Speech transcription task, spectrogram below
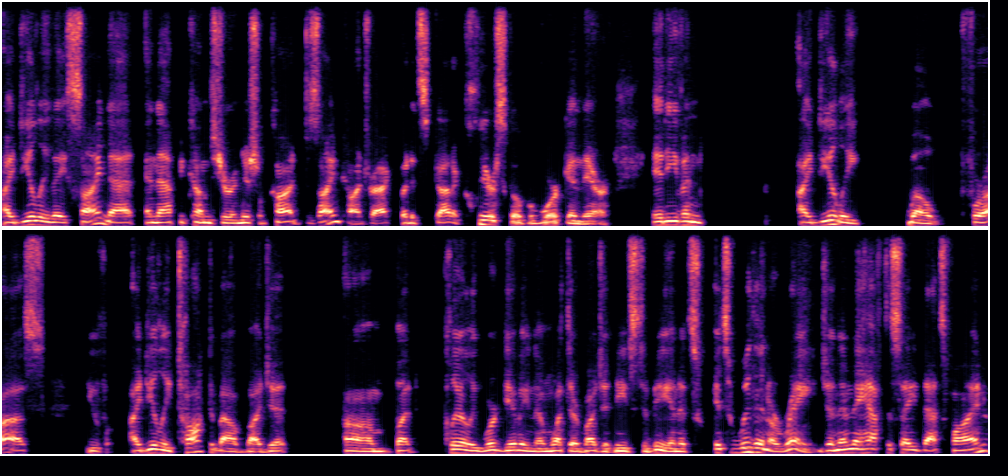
ideally they sign that and that becomes your initial con- design contract, but it's got a clear scope of work in there. It even ideally, well, for us, you've ideally talked about budget, um, but clearly we're giving them what their budget needs to be and it's it's within a range. And then they have to say that's fine.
